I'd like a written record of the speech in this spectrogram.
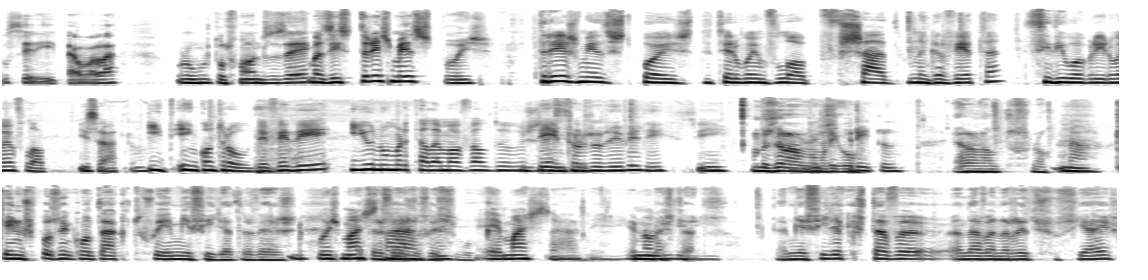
o, CD, estava lá o número de telefone do Zé, mas isso três meses depois. Três meses depois de ter o envelope fechado na gaveta, decidiu abrir o envelope. Exato. E encontrou o DVD e o número de telemóvel do José Dentro do DVD, sim. Mas ela não me ligou. Escrito. Ela não me telefonou. Não. Quem nos pôs em contacto foi a minha filha, através, Depois, mais através tarde. do Facebook. É mais tarde. Eu não Mais tarde. A minha filha que estava, andava nas redes sociais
